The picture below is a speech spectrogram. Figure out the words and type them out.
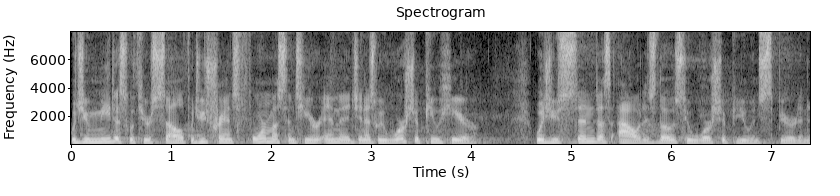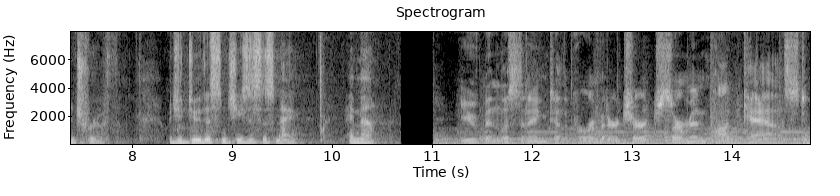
Would you meet us with yourself? Would you transform us into your image? And as we worship you here, would you send us out as those who worship you in spirit and in truth? Would you do this in Jesus' name? Amen. You've been listening to the Perimeter Church Sermon Podcast.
